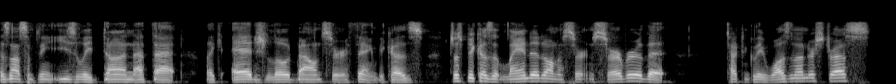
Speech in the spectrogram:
is not something easily done at that like edge load balancer thing because just because it landed on a certain server that technically wasn't under stress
